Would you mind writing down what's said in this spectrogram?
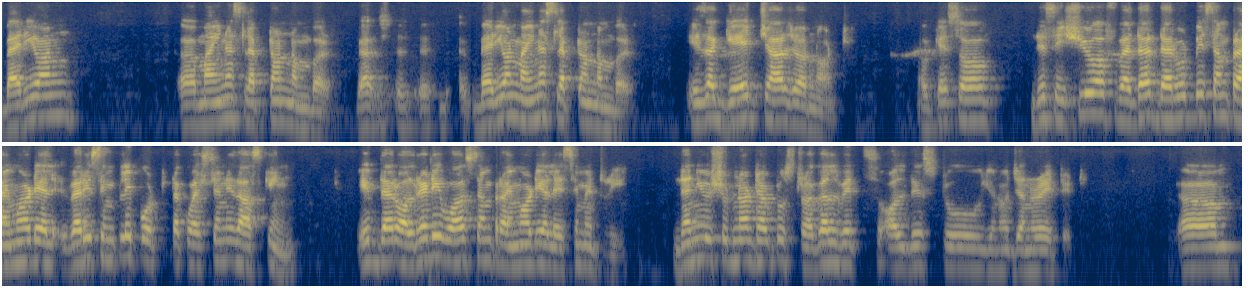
baryon uh, minus lepton number, uh, baryon minus lepton number. Is a gauge charge or not. Okay, so this issue of whether there would be some primordial, very simply put, the question is asking if there already was some primordial asymmetry, then you should not have to struggle with all this to you know generate it. Um,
